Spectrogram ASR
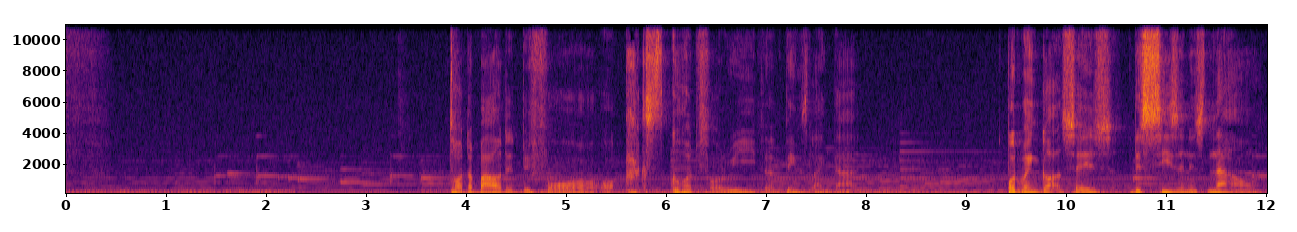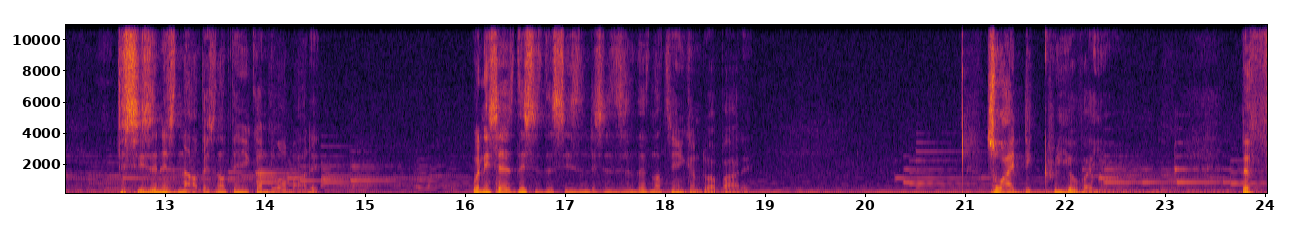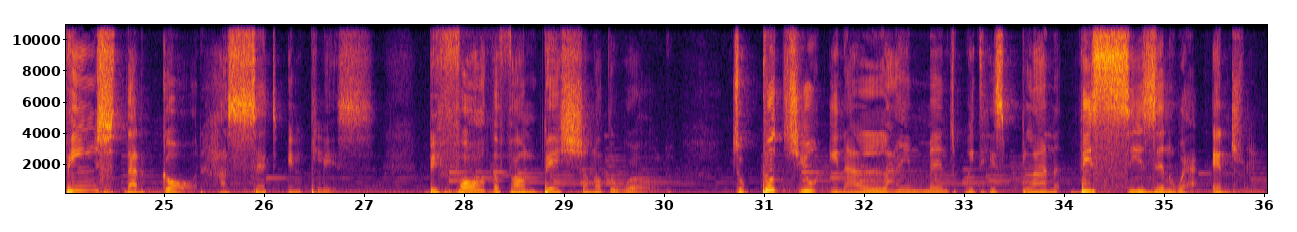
thought about it before or asked God for it and things like that. But when God says the season is now, the season is now. There's nothing you can do about it. When He says this is the season, this is the season, there's nothing you can do about it. So I decree over you the things that God has set in place before the foundation of the world to put you in alignment with his plan this season we're entering.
